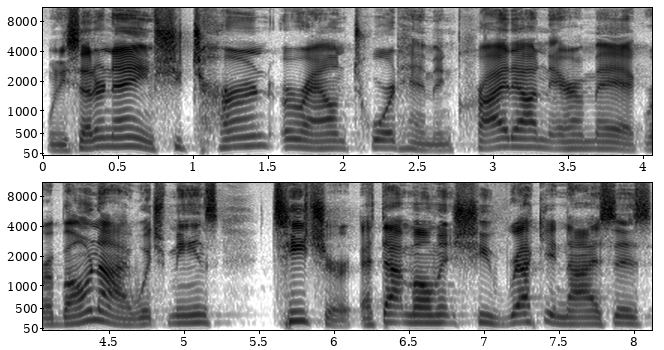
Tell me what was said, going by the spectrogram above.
When he said her name, she turned around toward him and cried out in Aramaic, Rabboni, which means teacher. At that moment, she recognizes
